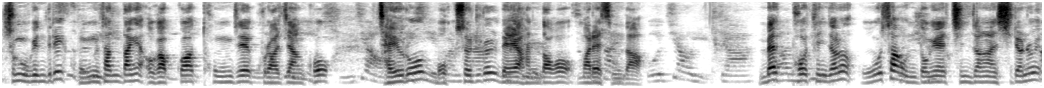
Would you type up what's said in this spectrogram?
중국인들이 공산당의 억압과 통제에 굴하지 않고 자유로운 목소리를 내야 한다고 말했습니다. 맷 포틴저는 오사 운동의 진정한 실현을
